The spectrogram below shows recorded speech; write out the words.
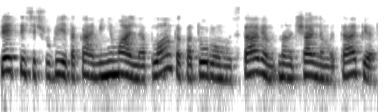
5000 рублей – такая минимальная планка, которую мы ставим на начальном этапе.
